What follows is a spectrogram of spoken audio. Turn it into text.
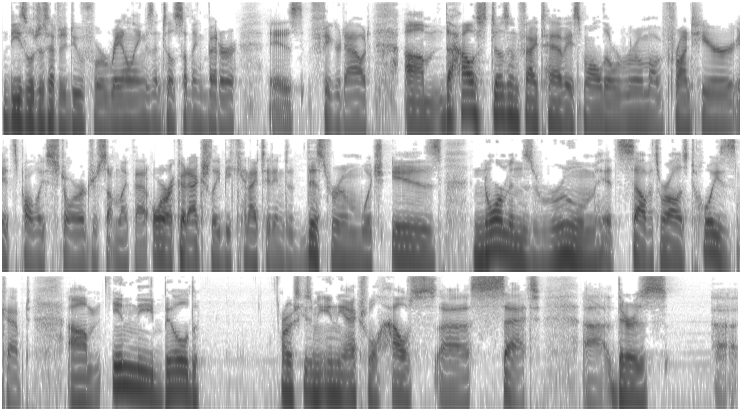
these will just have to do for railings until something better is figured out. Um, the house does in fact have a small little room up front here. It's probably storage or something like that. Or it could actually be connected into this room which is norman's room itself. It's where all his toys is kept. Um, in the build or excuse me, in the actual house uh, set, uh, there's uh,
